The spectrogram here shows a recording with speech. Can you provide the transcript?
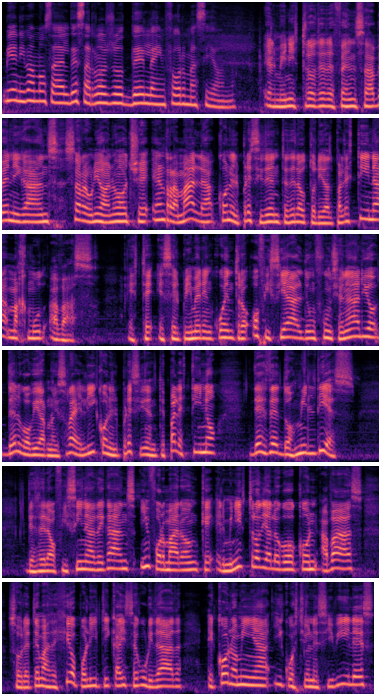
Bien, y vamos al desarrollo de la información. El ministro de Defensa Benny Gantz se reunió anoche en Ramallah con el presidente de la Autoridad Palestina, Mahmoud Abbas. Este es el primer encuentro oficial de un funcionario del gobierno israelí con el presidente palestino desde 2010. Desde la oficina de Gantz informaron que el ministro dialogó con Abbas sobre temas de geopolítica y seguridad, economía y cuestiones civiles,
